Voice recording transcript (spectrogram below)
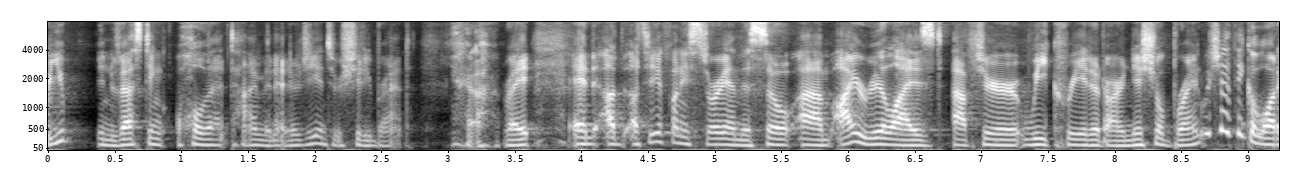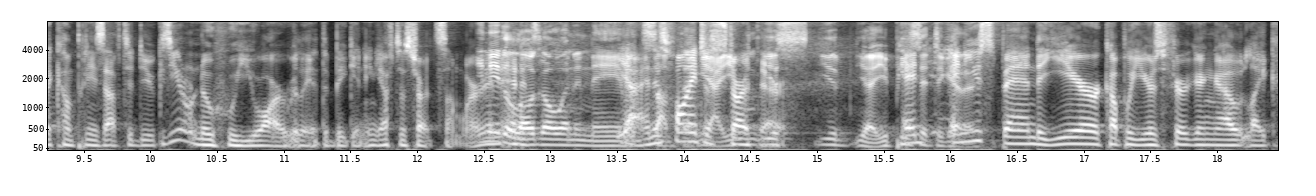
you investing all that time and energy into a shitty brand? Yeah. Right. And I'll, I'll tell you a funny story on this. So um, I realized after we created our initial brand, which I think a lot of companies have to do because you don't know who you are really at the beginning. You have to start somewhere. You need And- a and logo and a name. Yeah, and it's fine to Yeah, you- start you, there. You, yeah, you piece and, it together. and you spend a year, a couple years figuring out like,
